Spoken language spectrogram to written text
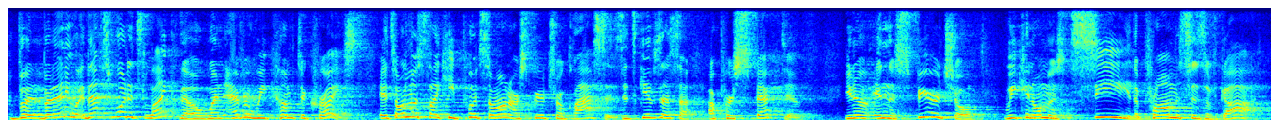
But, but anyway, that's what it's like though whenever we come to Christ. It's almost like He puts on our spiritual glasses, it gives us a, a perspective. You know, in the spiritual, we can almost see the promises of God.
